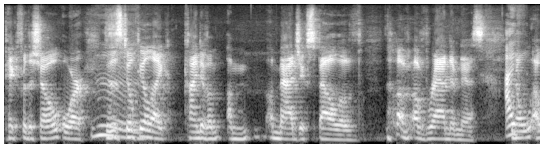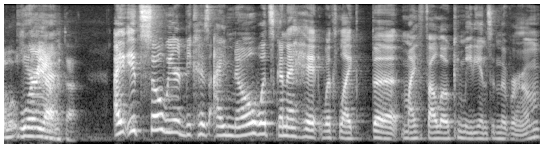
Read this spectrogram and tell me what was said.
picked for the show, or does it Hmm. still feel like kind of a, a, a magic spell of of, of randomness? I- you know, uh, where are you at with that? I, it's so weird because I know what's gonna hit with like the my fellow comedians in the room.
